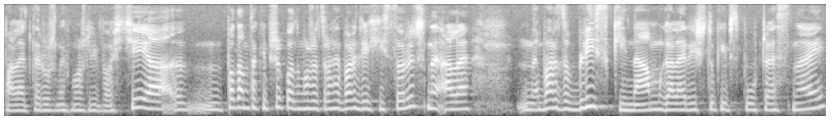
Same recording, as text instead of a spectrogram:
paletę różnych możliwości. Ja mm, podam taki przykład, może trochę bardziej historyczny, ale mm, bardzo bliski nam Galerii Sztuki Współczesnej.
